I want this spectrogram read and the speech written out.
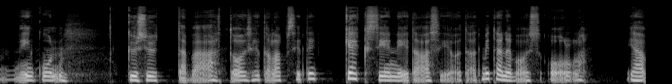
niin kuin kysyttävää toisilta lapsilta, niin keksiä niitä asioita, että mitä ne vois olla. Ja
